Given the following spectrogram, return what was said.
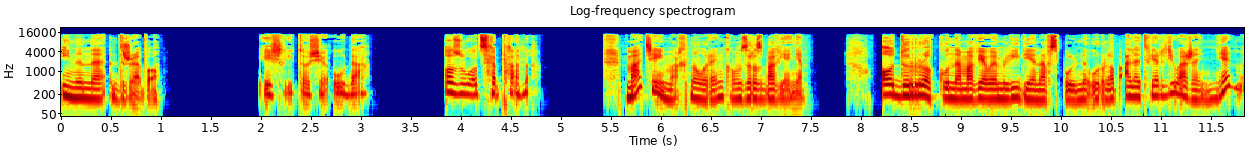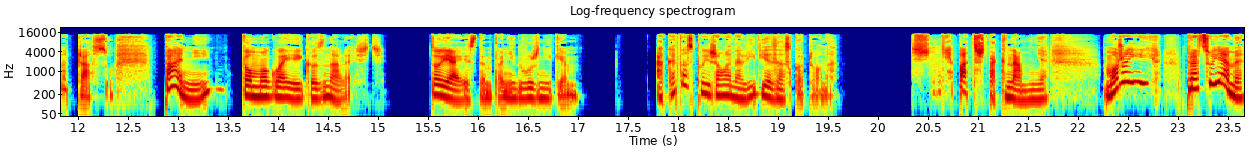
inne drzewo. Jeśli to się uda, ozłocę pana. Maciej machnął ręką z rozbawieniem. Od roku namawiałem Lidię na wspólny urlop, ale twierdziła, że nie ma czasu. Pani pomogła jej go znaleźć. To ja jestem pani dłużnikiem. Agata spojrzała na Lidię zaskoczona. Nie patrz tak na mnie. Może i pracujemy,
